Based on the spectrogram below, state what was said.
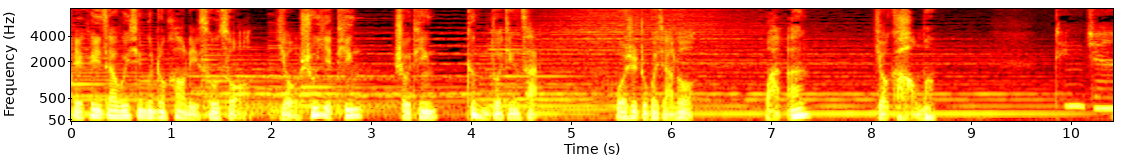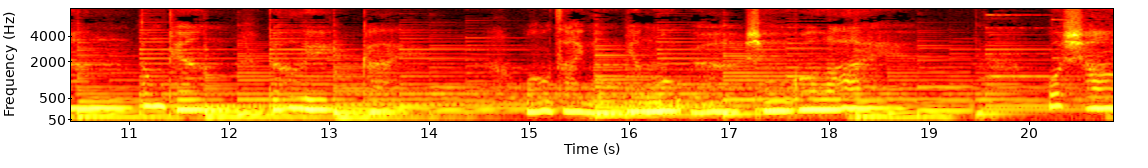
也可以在微信公众号里搜索“有书夜听”。收听更多精彩，我是主播贾洛，晚安，有个好梦。听见冬天的离开，我在某年某月醒过来。我想，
